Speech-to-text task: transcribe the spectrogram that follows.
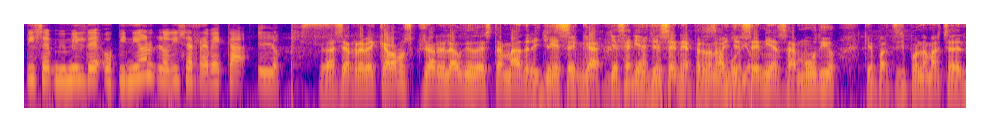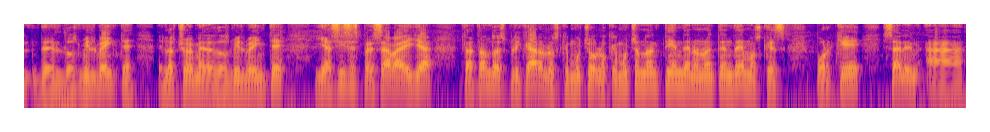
Dice mi humilde opinión, lo dice Rebeca López. Gracias, Rebeca. Vamos a escuchar el audio de esta madre, Jessica. Yesenia. Yesenia, perdóname, Yesenia Zamudio, que participó en la marcha del, del 2020, el 8M de 2020, y así se expresaba ella, tratando de explicar a los que mucho, lo que muchos no entienden o no entendemos, que es por qué salen a,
